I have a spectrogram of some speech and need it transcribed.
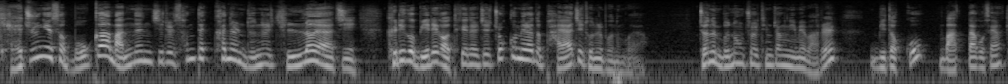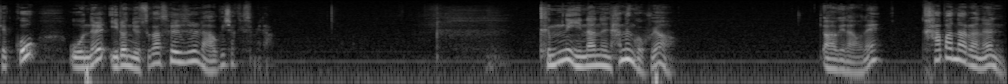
개 중에서 뭐가 맞는지를 선택하는 눈을 길러야지 그리고 미래가 어떻게 될지 조금이라도 봐야지 돈을 버는 거예요. 저는 문홍철 팀장님의 말을 믿었고 맞다고 생각했고 오늘 이런 뉴스가 슬슬 나오기 시작했습니다. 금리 인하는 하는 거고요. 아, 여기 나오네. 카바나라는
